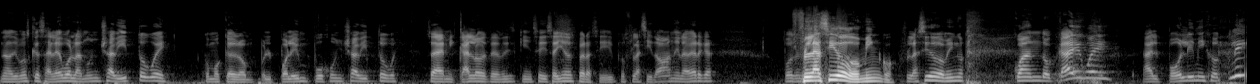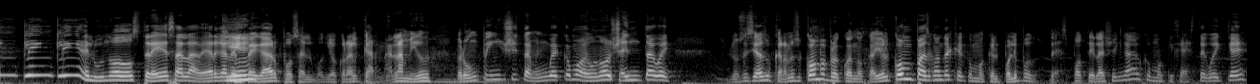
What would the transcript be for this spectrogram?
Y nos vimos que sale volando un chavito, güey. Como que lo- el poli empuja un chavito, güey. O sea, de mi calo, de 15, 16 años, pero así, pues flacidón y la verga. Pues, Flácido Domingo. Flácido Domingo. Cuando cae, güey, al poli me dijo, cling, cling, cling. El 1, 2, 3 a la verga le pegaron. Pues el, yo creo el carnal, amigo. Pero un pinche también, güey, como de 1,80, güey. No sé si era su carnal o su compa, pero cuando cayó el compa, se cuenta que como que el poli, pues, despota y la chingada. Como que, este güey, ¿qué?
